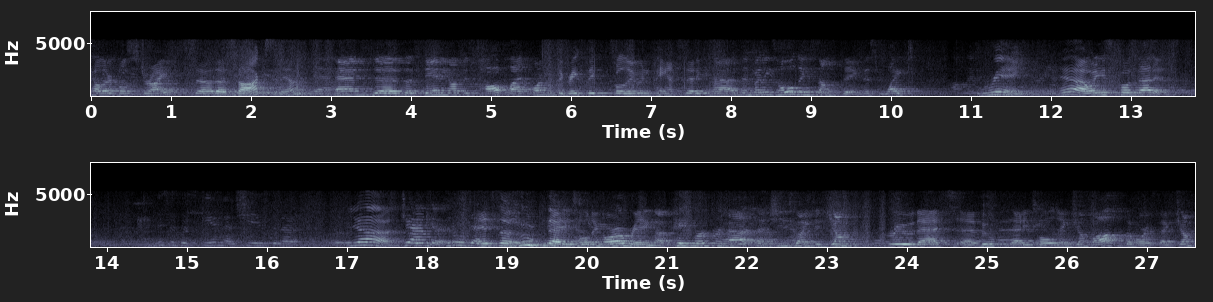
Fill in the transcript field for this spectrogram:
colorful stripes, uh, the socks. Yeah, and uh, so standing on this tall platform with the great big balloon pants that he has, and but he's holding something. This white ring. Yeah, what do you suppose that is? This is the skin, and she's gonna. Yeah. Jam through that. It's a hoop that he's holding, or a ring, a paper perhaps, and she's going to jump through that uh, hoop that he's holding, jump off of the horseback, jump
